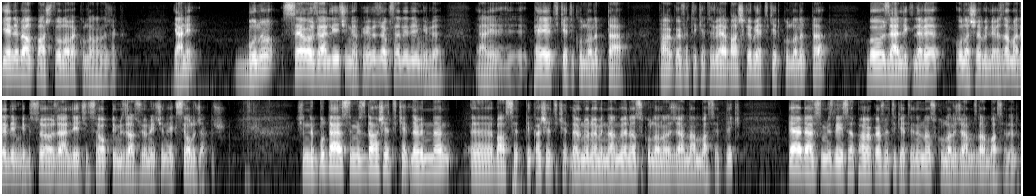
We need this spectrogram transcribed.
yeni bir alt başlığı olarak kullanılacak. Yani bunu SEO özelliği için yapıyoruz. Yoksa dediğim gibi yani e, P etiketi kullanıp da paragraf etiketi veya başka bir etiket kullanıp da bu özelliklere ulaşabiliriz ama dediğim gibi SEO özelliği için, SEO optimizasyonu için eksi olacaktır. Şimdi bu dersimizde haş etiketlerinden e, bahsettik. Haş etiketlerin öneminden ve nasıl kullanılacağından bahsettik. Diğer dersimizde ise paragraf etiketini nasıl kullanacağımızdan bahsedelim.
